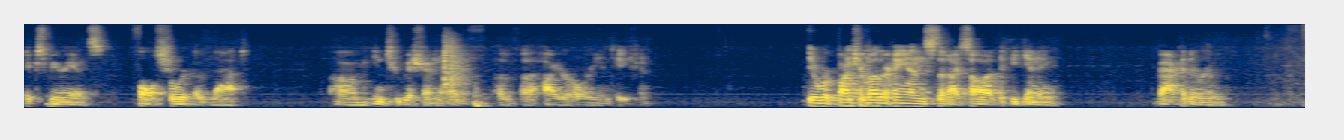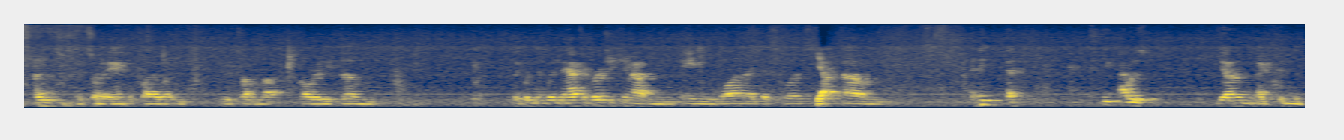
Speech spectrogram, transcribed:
experience fall short of that um, intuition of, of a higher orientation. There were a bunch of other hands that I saw at the beginning, back of the room. I just sort of amplify what you were talking about already. Um, like when, the, when After Virtue came out in '81, I guess it was. Yep. Um, I think I, I think I was young. I couldn't.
